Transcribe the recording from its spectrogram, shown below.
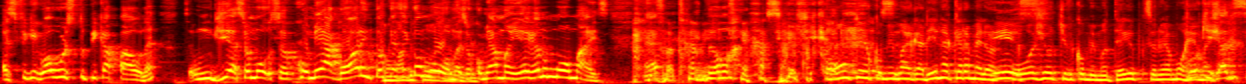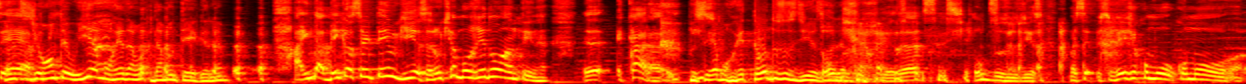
Aí você fica igual o urso do pica-pau, né? Um dia, se eu, se eu comer agora, então Tomado quer dizer que eu morro, mas se eu comer amanhã, eu não morro mais. Né? Exatamente. Então, fica... Ontem eu comi margarina, que era melhor. Isso. Hoje eu tive que comer manteiga, porque você não ia morrer. Porque já disseram. Antes de ontem eu ia morrer da, da manteiga, né? Ainda bem que eu acertei o guia, você não tinha morrido ontem, né? É, é cara. Você isso... ia morrer todos os dias, todos olha. Os dias, é, todos os dias. Mas você veja como, como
